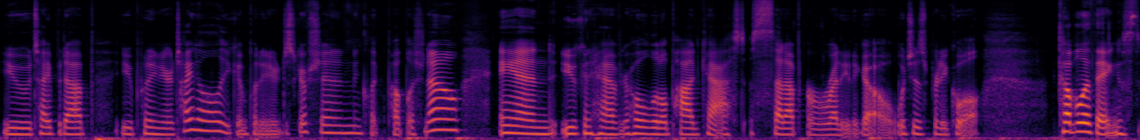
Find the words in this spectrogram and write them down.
you type it up, you put in your title, you can put in your description, and click publish now, and you can have your whole little podcast set up ready to go, which is pretty cool. A couple of things.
